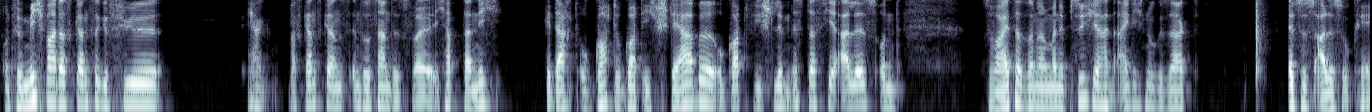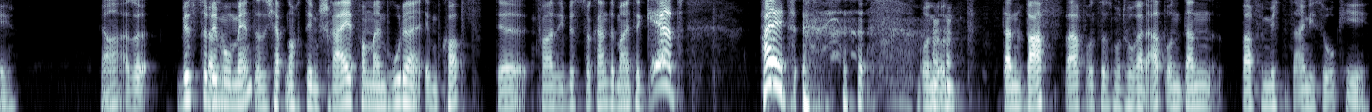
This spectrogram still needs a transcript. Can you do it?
Und für mich war das ganze Gefühl ja was ganz, ganz Interessantes, weil ich habe da nicht gedacht, oh Gott, oh Gott, ich sterbe, oh Gott, wie schlimm ist das hier alles? Und so weiter, sondern meine Psyche hat eigentlich nur gesagt, es ist alles okay. Ja, also bis zu also, dem Moment, also ich habe noch den Schrei von meinem Bruder im Kopf, der quasi bis zur Kante meinte, Gerd, halt! und, und dann warf, warf uns das Motorrad ab und dann war für mich das eigentlich so okay.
